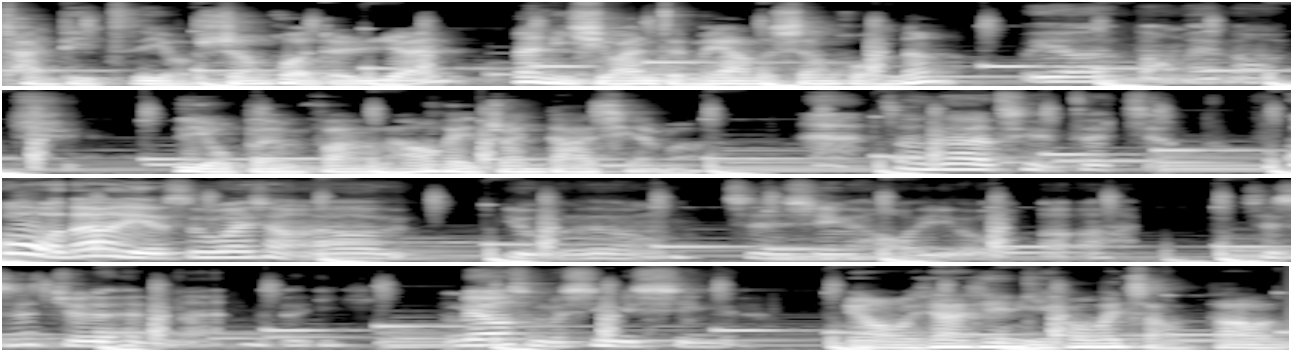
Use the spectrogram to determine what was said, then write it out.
团体自由生活的人。那你喜欢怎么样的生活呢？不要绑来绑去，自由奔放，然后可以赚大钱吗？赚大钱再讲。不过我当然也是会想要有那种知心好友啊，只是觉得很难而已，没有什么信心。没有，我相信你以后会找到的，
